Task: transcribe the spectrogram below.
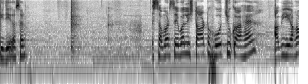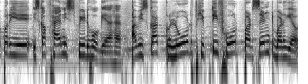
कीजिएगा सर समर समरसेबल स्टार्ट हो चुका है अब यहाँ पर ये इसका फ़ैन स्पीड हो गया है। अब इसका लोड 54 परसेंट बढ़ गया।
